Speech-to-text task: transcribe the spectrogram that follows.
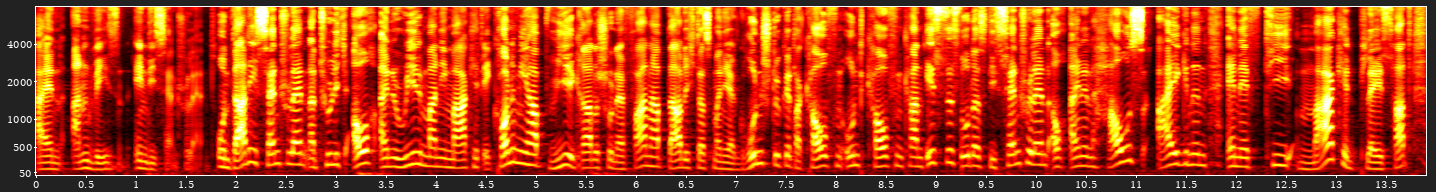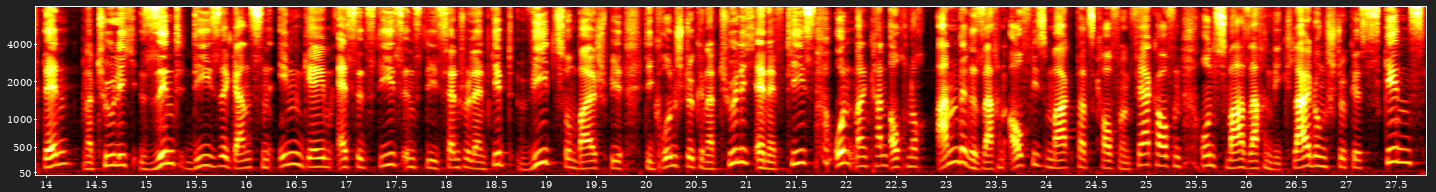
ein Anwesen in Decentraland. Und da Decentraland natürlich auch eine Real Money Market Economy hat, wie ihr gerade schon erfahren habt, dadurch, dass man ja Grundstücke verkaufen und kaufen kann, ist es so, dass Decentraland auch einen hauseigenen NFT Marketplace hat, denn natürlich sind diese ganzen Ingame Assets, die es in Decentraland gibt, wie zum Beispiel die Grundstücke natürlich NFTs und man kann auch noch andere Sachen auf diesem Marktplatz kaufen und verkaufen und zwar Sachen wie Kleidungsstücke, Skins,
